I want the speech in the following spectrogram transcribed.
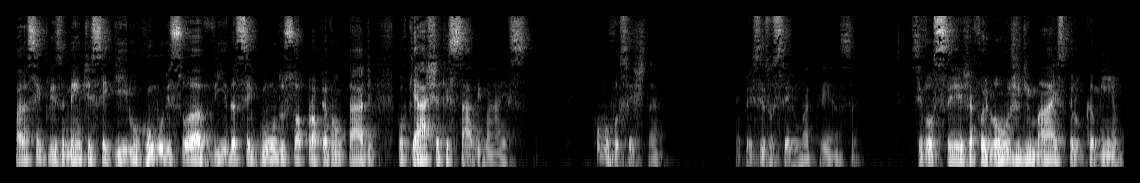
para simplesmente seguir o rumo de sua vida segundo sua própria vontade, porque acha que sabe mais. Como você está? É preciso ser uma criança. Se você já foi longe demais pelo caminho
